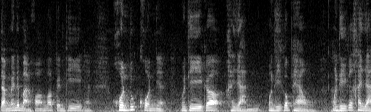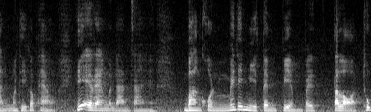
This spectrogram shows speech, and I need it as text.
แต่ไม่ได้หมายความว่าเป็นพี่นะคนทุกคนเนี่ยบางทีก็ขยันบางทีก็แผ่วบางทีก็ขยันบางทีก็แผ่วนี่ไอแรงบันดาลใจเนี่ย บางคนไม่ได้มีเต็มเปี่ยมไปตลอดทุก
